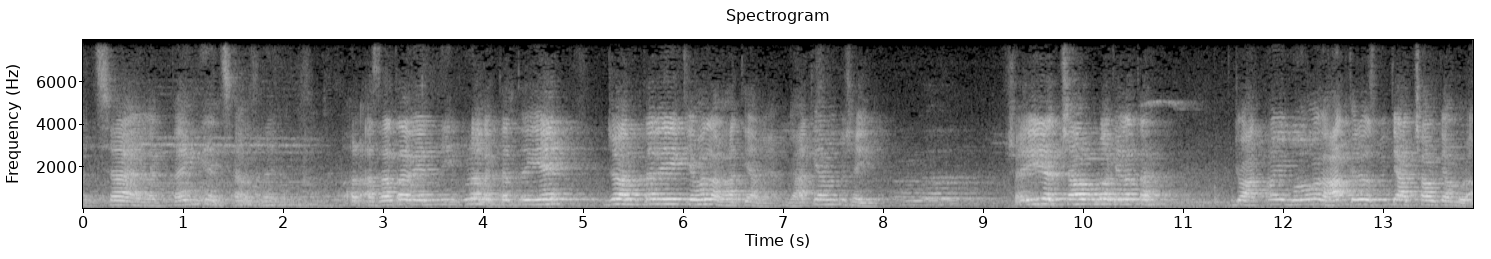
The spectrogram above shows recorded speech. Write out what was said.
अच्छा है, लगता है कि अच्छा है और असाता वेदनी बुरा लगता तो ये जो अंतर है, ये केवल घातिया में घातिया में तो नहीं शरीर अच्छा और बुरा कहलाता है। जो आत्मा के गुणों का घात करे, उसमें क्या अच्छा और क्या बुरा?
